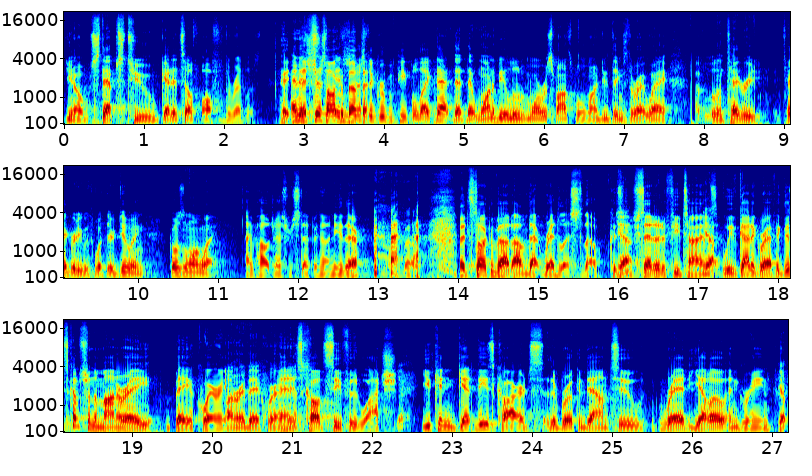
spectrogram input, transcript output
you know steps to get itself off of the red list. Hey, and let's it's just, talk it's about just that. a group of people like that that, that want to be a little bit more responsible, and want to do things the right way, have a little integrity, integrity with what they're doing, goes a long way. I apologize for stepping on you there. Let's talk about um, that red list, though, because Yeah. you've said it a few times. Yeah. We've got a graphic. This comes from the Monterey Bay Aquarium. Monterey Bay Aquarium, And yes. it's called Seafood Watch. Yep. You can get these cards. They're broken down to red, yellow, and green. Yep.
